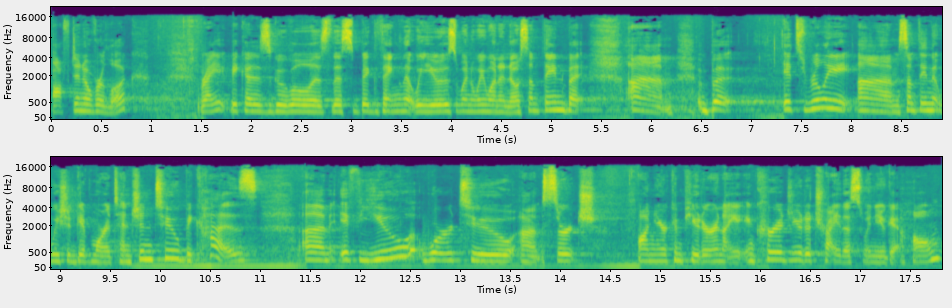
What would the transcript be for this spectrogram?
often overlook right? Because Google is this big thing that we use when we want to know something. But um, but it's really um, something that we should give more attention to because um, if you were to um, search on your computer, and I encourage you to try this when you get home.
